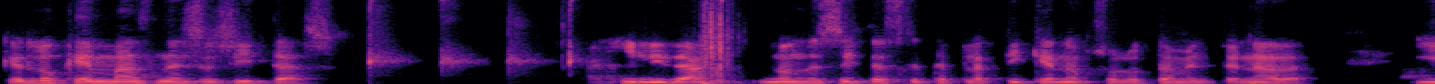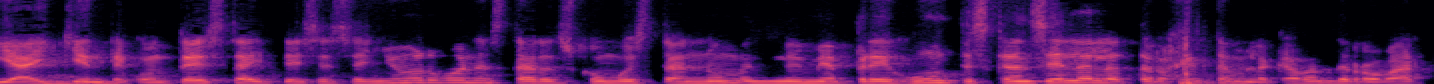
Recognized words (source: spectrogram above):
¿Qué es lo que más necesitas? Agilidad. No necesitas que te platiquen absolutamente nada y hay quien te contesta y te dice, señor, buenas tardes, ¿cómo está? No me, me, preguntes, cancela la tarjeta, me la acaban de robar,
